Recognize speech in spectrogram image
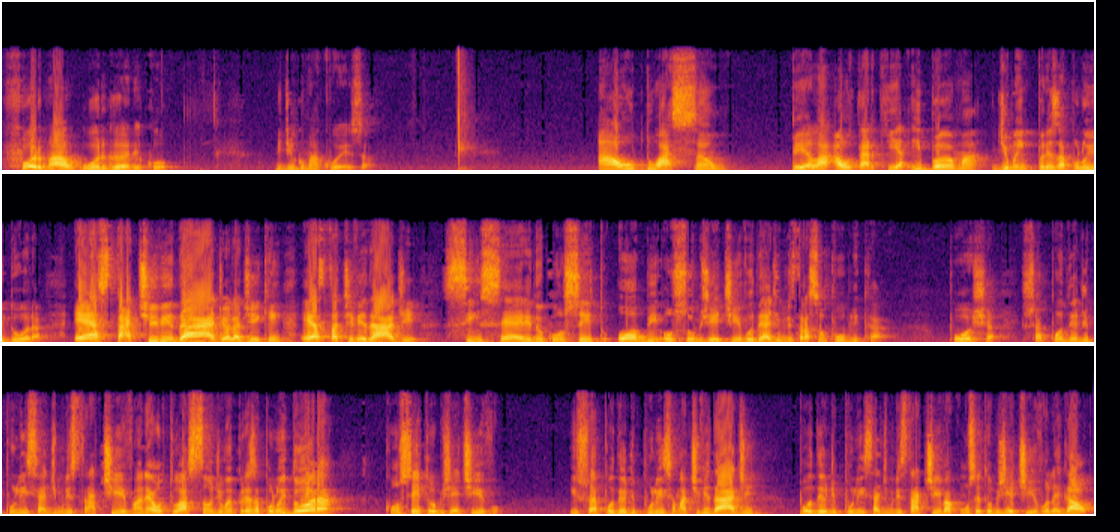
Formal ou orgânico. Me diga uma coisa. A autuação pela autarquia IBAMA de uma empresa poluidora. Esta atividade, olha a dica, hein? Esta atividade se insere no conceito ob ou subjetivo de administração pública. Poxa, isso é poder de polícia administrativa, né? Autuação de uma empresa poluidora, conceito objetivo. Isso é poder de polícia, uma atividade poder de polícia administrativa, conceito objetivo, legal.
